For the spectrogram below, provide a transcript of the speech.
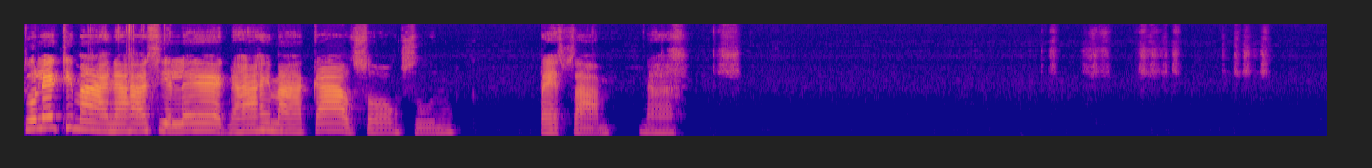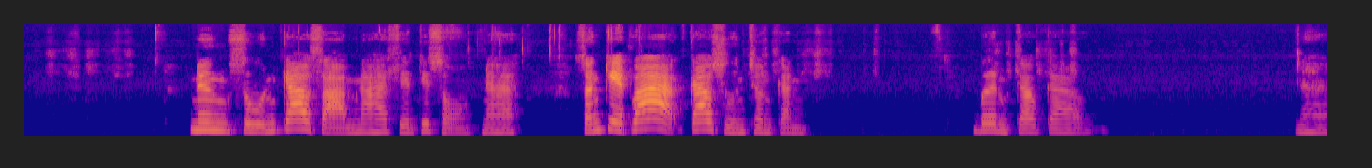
ตัวเลขที่มานะคะเซียนแรกนะคะให้มาเก้าสองศูนย์แปดสามนะคะหนึ่งศูนย์เก้าสามนะคะเซียนที่สองนะคะสังเกตว่าเก้าศูนย์ชนกัน เบิ้ลเก้าเก้านะคะ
